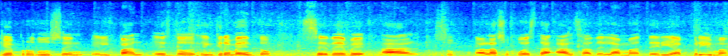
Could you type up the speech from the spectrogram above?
que producen el pan, este incremento se debe a la supuesta alza de la materia prima,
